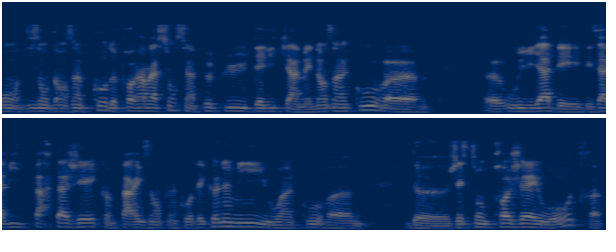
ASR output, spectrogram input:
bon, disons, dans un cours de programmation, c'est un peu plus délicat, mais dans un cours euh, euh, où il y a des, avis partagés, comme par exemple un cours d'économie ou un cours euh, de gestion de projet ou autre,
